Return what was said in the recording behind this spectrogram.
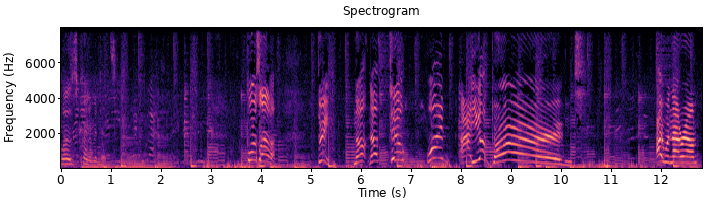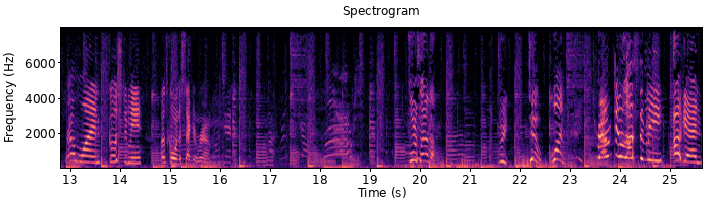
was kind of intense. Floor lava. No, no, two, one. Ah, you got burned. I win that round. Round one goes to me. Let's go into second round. Floor lava. Three, two, one. Round two goes to me again.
